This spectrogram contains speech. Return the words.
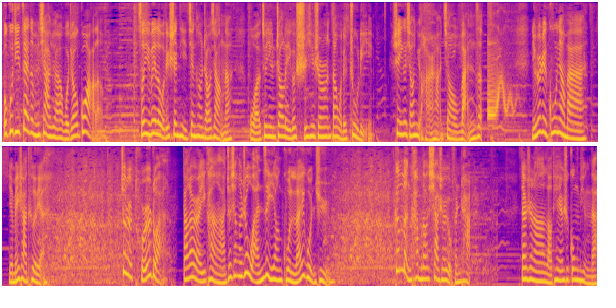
我估计再这么下去啊，我就要挂了。所以为了我的身体健康着想呢，我最近招了一个实习生当我的助理，是一个小女孩哈，叫丸子。你说这姑娘吧，也没啥特点，就是腿儿短，大老远一看啊，就像个肉丸子一样滚来滚去，根本看不到下身有分叉。但是呢，老天爷是公平的，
